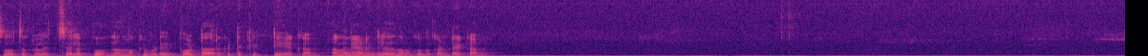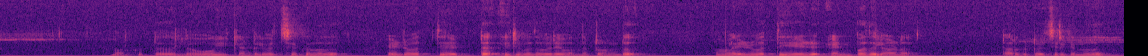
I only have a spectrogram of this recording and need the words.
സുഹൃത്തുക്കളെ ചിലപ്പോൾ നമുക്കിവിടെ ഇപ്പോൾ ടാർഗറ്റ് കിട്ടിയേക്കാം. അങ്ങനെയാണെങ്കിൽ അത് നമുക്കൊന്ന് കണ്ടേക്കാം. മാർക്കറ്റ് ലോ ഈ കണ്ടിൽ വെച്ചേക്കുന്നത് എഴുപത്തി എട്ട് ഇരുപത് വരെ വന്നിട്ടുണ്ട്. നമ്മൾ എഴുപത്തി ഏഴ് എൺപതിലാണ് ടാർഗറ്റ് വെച്ചിരിക്കുന്നത്.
